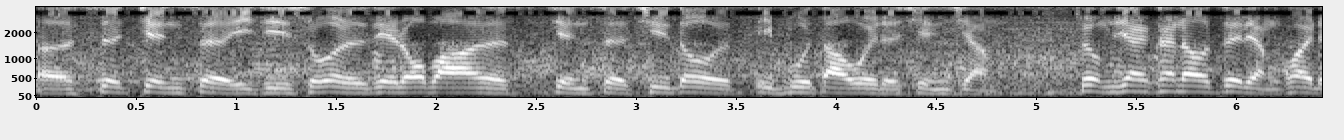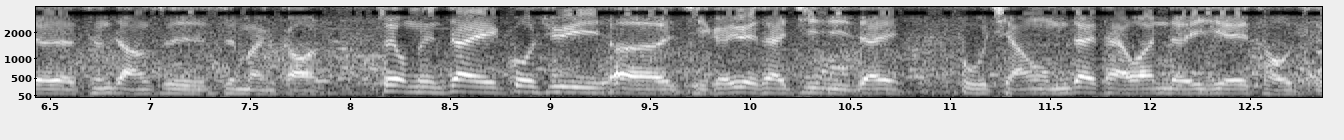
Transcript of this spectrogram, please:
呃，设建设以及所有的这些 robot 的建设，其实都有一步到位的现象。所以我们现在看到这两块的成长是是蛮高的，所以我们在过去呃几个月才积极在补强我们在台湾的一些投资，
